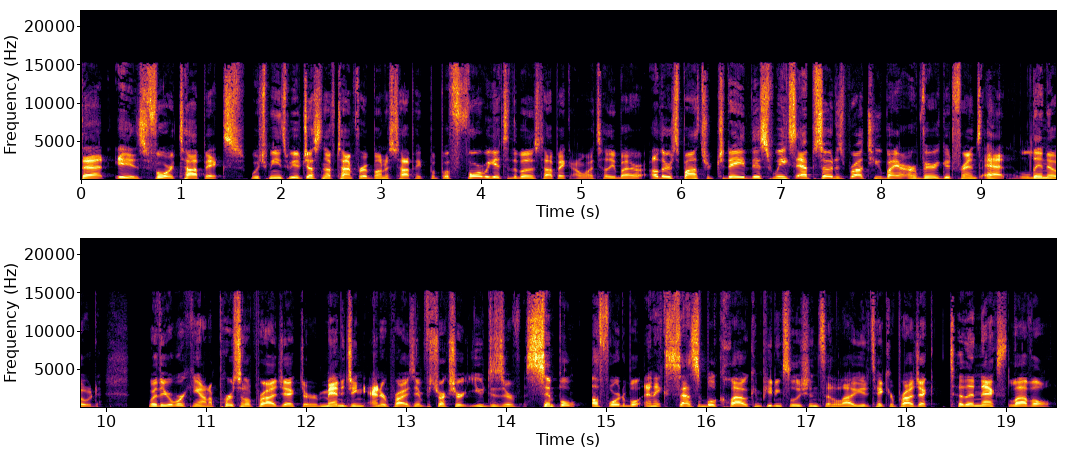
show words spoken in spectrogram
That is four topics, which means we have just enough time for a bonus topic. But before we get to the bonus topic, I want to tell you about our other sponsor today. This week's episode is brought to you by our very good friends at Linode. Whether you're working on a personal project or managing enterprise infrastructure, you deserve simple, affordable, and accessible cloud computing solutions that allow you to take your project to the next level.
